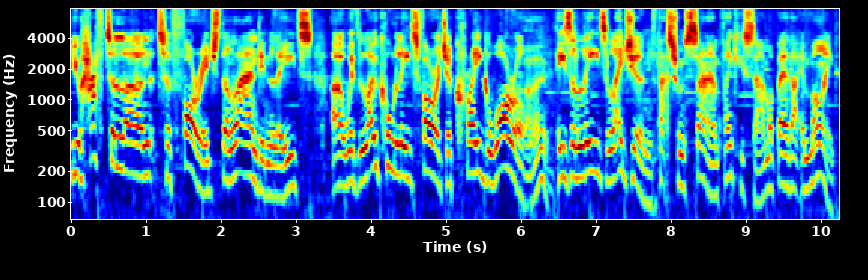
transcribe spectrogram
You have to learn to forage the land in Leeds uh, with local Leeds forager Craig Worrell. Oh. He's a Leeds legend. That's from Sam. Thank you, Sam. I'll bear that in mind.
